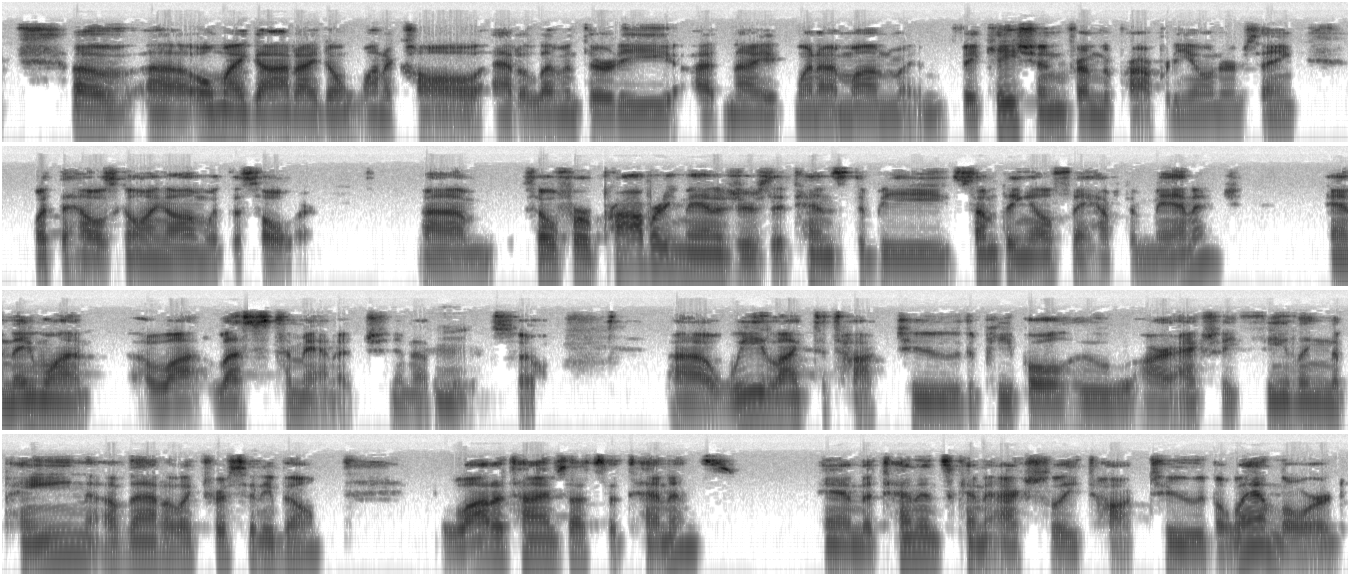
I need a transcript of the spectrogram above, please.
of uh, oh my god i don't want to call at 11.30 at night when i'm on my vacation from the property owner saying what the hell's going on with the solar um, so for property managers, it tends to be something else they have to manage, and they want a lot less to manage. In other mm. words, so uh, we like to talk to the people who are actually feeling the pain of that electricity bill. A lot of times, that's the tenants, and the tenants can actually talk to the landlord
